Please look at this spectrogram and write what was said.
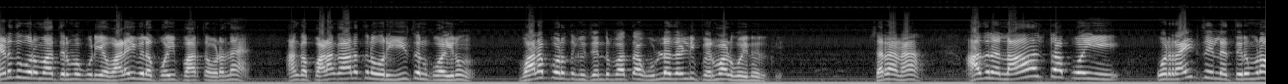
இடதுபுறமாக திரும்பக்கூடிய வளைவில் போய் பார்த்த உடனே அங்கே பழங்காலத்தில் ஒரு ஈசன் கோயிலும் வலப்புறத்துக்கு சென்று பார்த்தா உள்ள தள்ளி பெருமாள் கோயிலும் இருக்குது சரிண்ணா அதில் லாஸ்ட்டாக போய் ஒரு ரைட் சைடில் திரும்பினா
